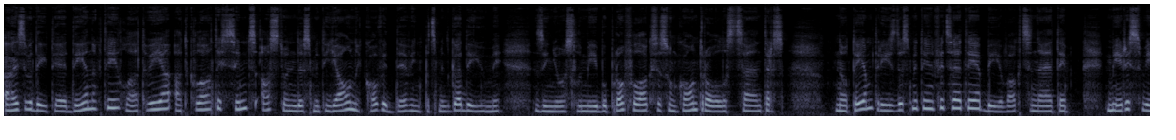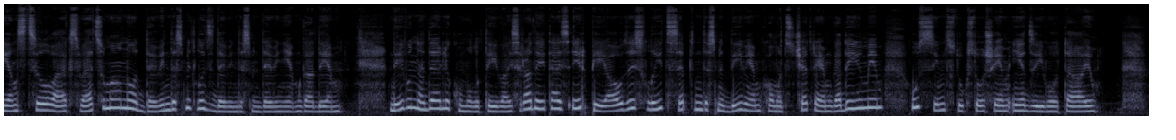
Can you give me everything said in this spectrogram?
aizvadītajā diennaktī Latvijā atklāti 180 jauni covid-19 gadījumi, ziņo slimību profilakses un kontrolas centrs. No tiem 30 inficētie bija vakcinēti. Miris viens cilvēks vecumā no 90 līdz 99 gadiem. Divu nedēļu kumulatīvais rādītājs ir pieaudzis līdz 72,4 gadījumiem uz 100 tūkstošiem iedzīvotāju.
